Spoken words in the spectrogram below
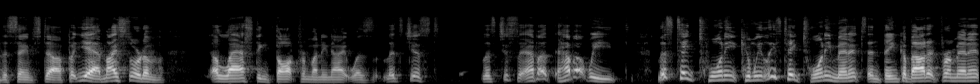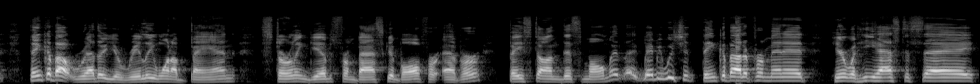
the same stuff. But yeah, my sort of a lasting thought for Monday night was let's just let's just how about how about we let's take 20 can we at least take 20 minutes and think about it for a minute think about whether you really want to ban sterling gibbs from basketball forever based on this moment. Like maybe we should think about it for a minute, hear what he has to say,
